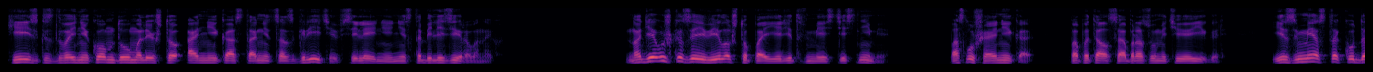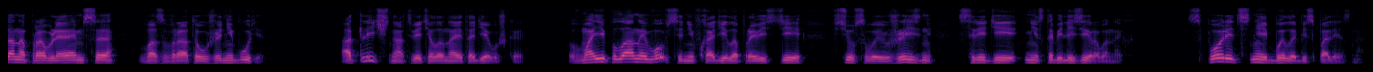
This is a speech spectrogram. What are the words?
Кийск с двойником думали, что Аника останется с Грити в селении нестабилизированных. Но девушка заявила, что поедет вместе с ними. «Послушай, Аника», — попытался образумить ее Игорь, «из места, куда направляемся, возврата уже не будет». «Отлично», — ответила на это девушка. «В мои планы вовсе не входило провести всю свою жизнь среди нестабилизированных. Спорить с ней было бесполезно».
